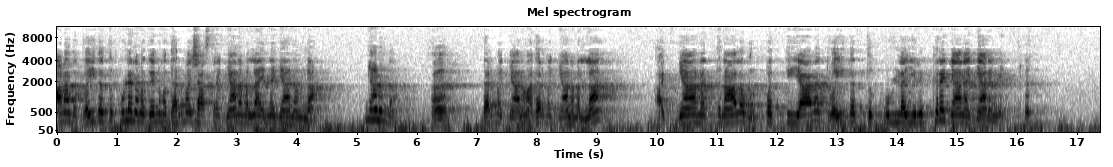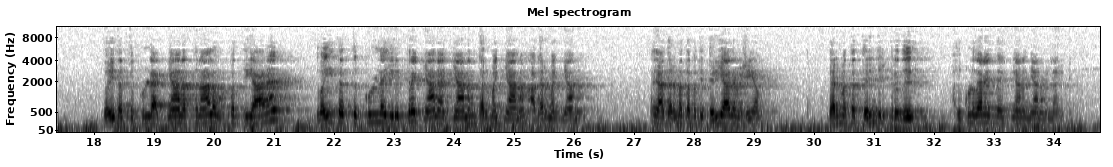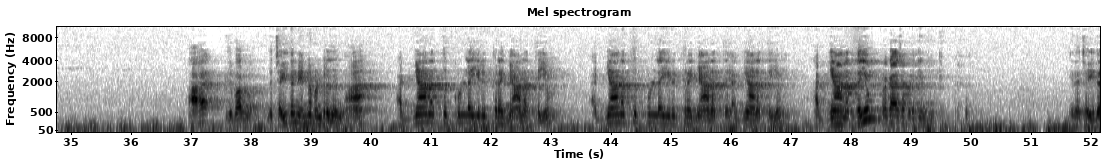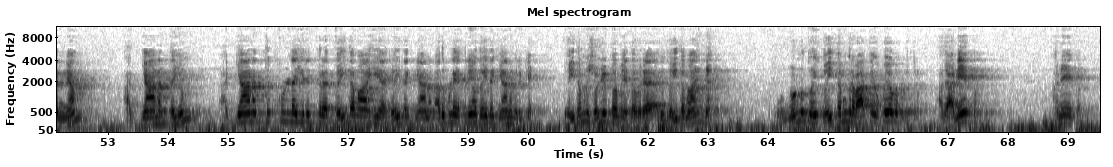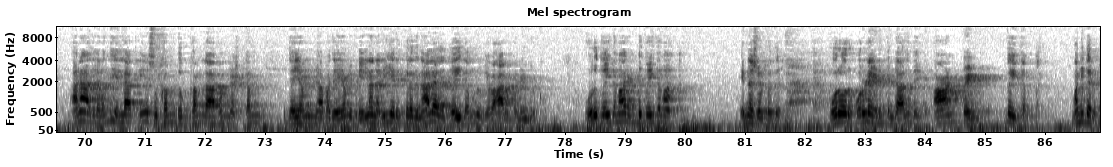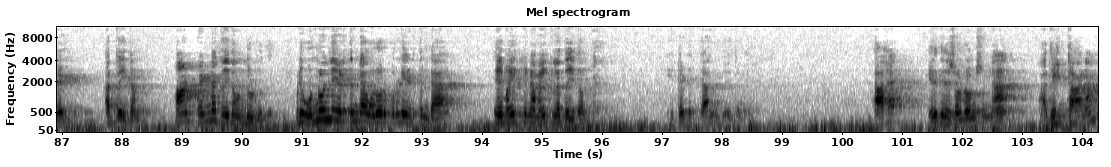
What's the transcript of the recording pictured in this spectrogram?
ஆனா அந்த துவைத்தத்துக்குள்ள நமக்கு என்னமோ தர்மசாஸ்திர ஜானம் எல்லாம் என்ன ஞானம்னா? ஞானம்தான். தர்ம ஜானம் அதர்ம ஜானம் எல்லாம் அஜானத்தினால உற்பத்தியான துவைதத்துக்குள்ள இருக்கிற ஞான அஜானங்கள் துவைதத்துக்குள்ள அஜானத்தினால உற்பத்தியான துவைத்தத்துக்குள்ள இருக்கிற ஞான அஜானம் தர்ம ஜானம் அதர்ம ஜானம் தர்மத்தை பத்தி தெரியாத விஷயம். தர்மத்தை தெரிஞ்சிருக்கிறது. அதுக்குள்ளதானே இந்த ஞான ஞானம் எல்லாம் இருக்கு. ஆக இது பாருங்க இந்த சைதன்யம் என்ன பண்றதுன்னா அஜானத்துக்குள்ள இருக்கிற ஞானத்தையும் அஜானத்துக்குள்ள இருக்கிற ஞானத்தை அஜானத்தையும் அஜானத்தையும் பிரகாசப்படுத்தின்னு இருக்கு. இந்த சைதன்யம் அஜானத்தையும் அஜானத்துக்குள்ள இருக்கிற துவைதமாகிய துவைத ஜானம் அதுக்குள்ள எத்தனையோ துவைத ஜானம் இருக்கேன் துவைதம்னு சொல்லிட்டோமே தவிர அது துவைதமா என்ன? ஒன்னொன்னு துவைத்தம்ங்கிற வார்த்தையை உபயோகப்படுத்துறோம். அது அநேகம். அநேகம். ஆனா அதுல வந்து எல்லாத்துலேயும் சுகம் துக்கம் லாபம் நஷ்டம் ஜெயம் அபஜயம் இப்படிலாம் நிறைய இருக்கிறதுனால அது துவைதம்னு விவகாரம் பண்ணிட்டு இருக்கும். ஒரு துவைதமா ரெண்டு துவைதமா? என்ன சொல்றது? ஒரு ஒரு பொருளை எடுத்துட்டாலும் துவைதம் ஆண் பெண் துவைதம் மனிதர்கள் அத்வைதம் ஆண் பெண்ண துவைதம் வந்து விடுறது. இப்படி ஒன்றுலையும் எடுத்துட்டா ஒரு ஒரு பொருளையும் எடுத்துட்டா ஏ மைக்குன்னா மைக்கில் துவைதம் எதெடுத்தாலும் துவைத்தம் ஆக எதுக்கு இதை சொல்றோம்னு சொன்னா அதிஷ்டானம்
